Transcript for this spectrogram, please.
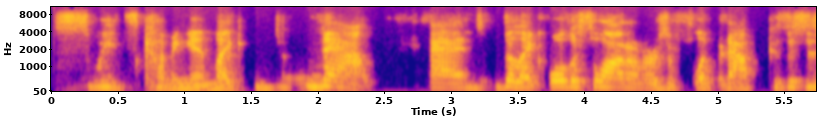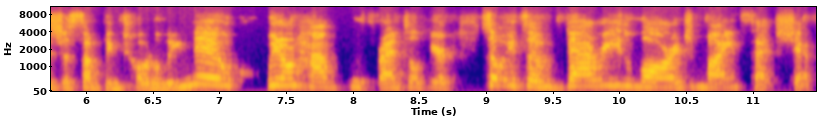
suites coming in, like now. And the like all the salon owners are flipping out because this is just something totally new. We don't have booth rental here. So it's a very large mindset shift.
